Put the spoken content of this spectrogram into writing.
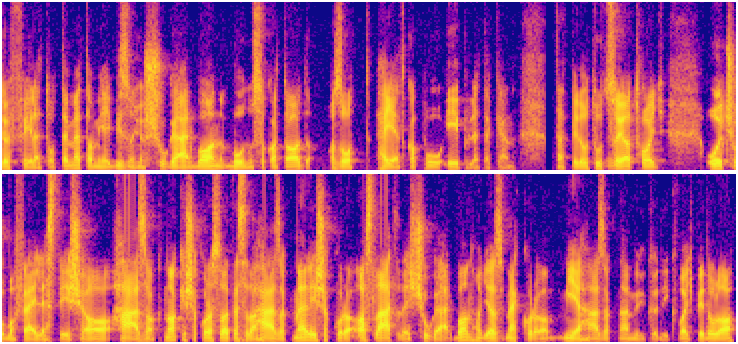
többféle totemet, ami egy bizonyos sugárban bónuszokat ad az ott helyet kapó épületeken. Tehát például tudsz olyat, hogy olcsóbb a fejlesztése a házaknak, és akkor azt oda teszed a házak mellé, és akkor azt látod egy sugárban, hogy az mekkora, milyen házaknál működik. Vagy például a,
